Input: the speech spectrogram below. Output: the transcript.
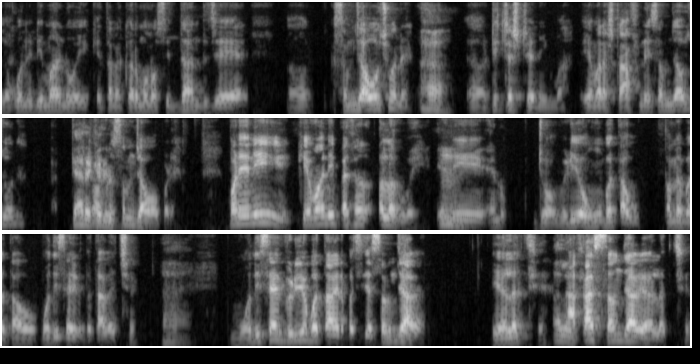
લોકોની ડિમાન્ડ હોય કે તમે કર્મનો સિદ્ધાંત જે સમજાવો છો ને ટીચર્સ ટ્રેનિંગમાં એ અમારા સ્ટાફને સમજાવજો ને. ત્યારે આપણે સમજાવવો પડે. પણ એની કહેવાની પેથન અલગ હોય. એની એનું જો વીડિયો હું બતાવું તમે બતાવો મોદી સાહેબ બતાવે છે. મોદી સાહેબ વીડિયો બતાવે પછી જે સમજાવે એ અલગ છે. આકાશ સમજાવે અલગ છે.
